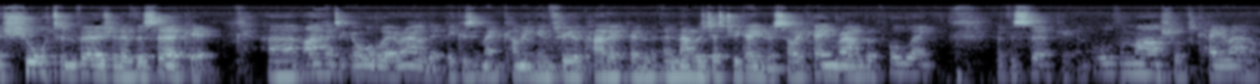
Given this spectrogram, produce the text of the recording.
a shortened version of the circuit. Uh, I had to go all the way around it because it meant coming in through the paddock and, and that was just too dangerous. So I came around the full length of the circuit and all the marshals came out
